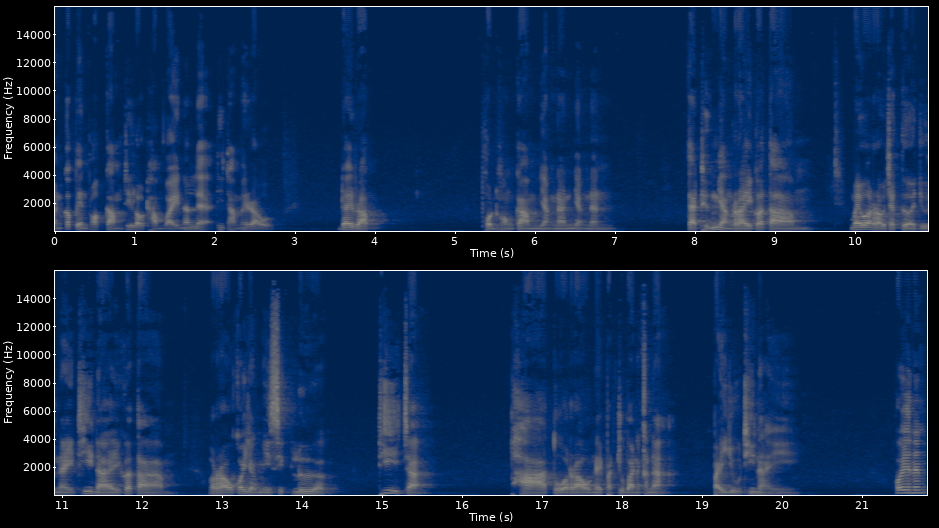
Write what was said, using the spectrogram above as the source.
มันก็เป็นเพราะกรรมที่เราทำไว้นั่นแหละ ที่ทำให้เราได้รับผลของกรรมอย่างนั้นอย่างนั้น แต่ถึงอย่างไรก็ตาม ไม่ว่าเราจะเกิดอยู่ในที่ใดก็ตาม เราก็ยังมีสิทธิ์เลือก ที่จะพาตัวเราในปัจจุบันขณะไปอยู่ที่ไหน เพราะฉะนั้น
